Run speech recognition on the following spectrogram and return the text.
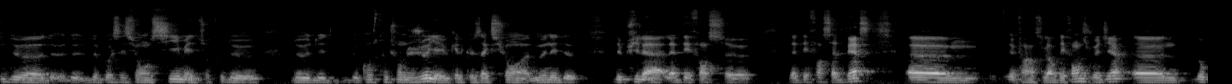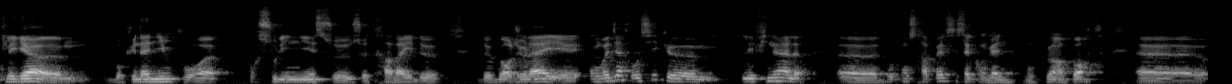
de, de, possession aussi, mais surtout de, de, construction du jeu. Il y a eu quelques actions euh, menées de, depuis la, défense, euh, la défense adverse, Euh, enfin leur défense, je veux dire. Euh, donc les gars, euh, donc unanime pour, euh, pour souligner ce, ce travail de, de Guardiola et on va dire aussi que les finales euh, dont on se rappelle, c'est celles qu'on gagne. Donc peu importe, euh,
